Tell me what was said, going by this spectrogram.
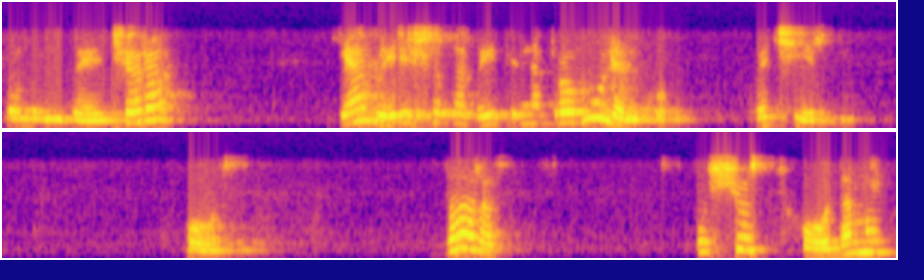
хвилин вечора. Я вирішила вийти на прогулянку вечірню. Ось. Зараз спущусь сходами.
